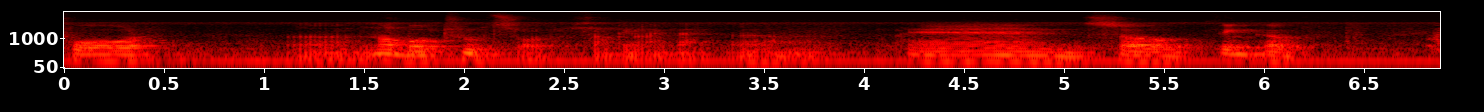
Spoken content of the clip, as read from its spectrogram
Four uh, Noble Truths or something like that. Uh, and so think of uh,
